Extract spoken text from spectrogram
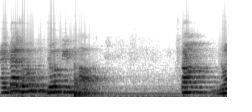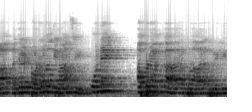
ਐਡਾ ਜ਼ੁਲਮ ਜ਼ੁਲਮ ਦੀ ਇੰਤਹਾ। ਤਾਂ ਨਵਾਬ ਅਜਰ ਟੋਡਰਮਲ ਦੀਵਾਨ ਸੀ, ਉਹਨੇ ਆਪਣਾ ਘਰ ਬਾਰ ਹਵੇਲੀ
